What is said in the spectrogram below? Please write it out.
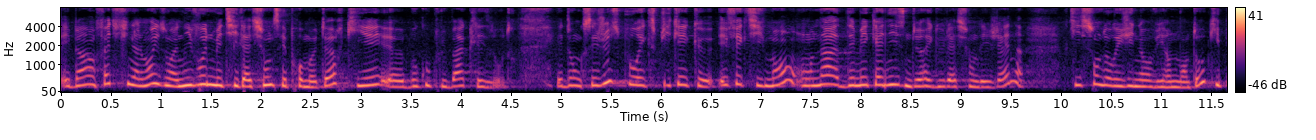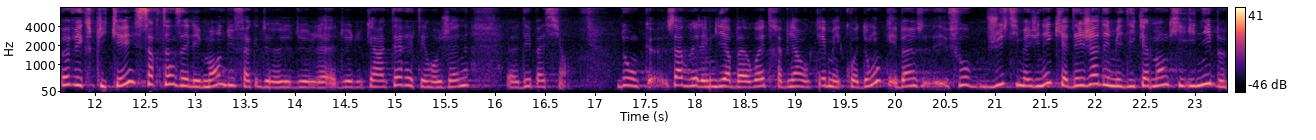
et ben en fait finalement ils ont un niveau de méthylation de ces promoteurs qui est beaucoup plus bas que les autres. Et donc c'est juste pour expliquer que effectivement on a des mécanismes de régulation des gènes qui sont d'origine environnementaux, qui peuvent expliquer certains éléments du, de, de, caractère hétérogène euh, des patients. Donc ça, vous allez me dire, bah ouais, très bien, ok, mais quoi donc? Eh ben, il faut juste imaginer qu'il y a déjà des médicaments qui inhibent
